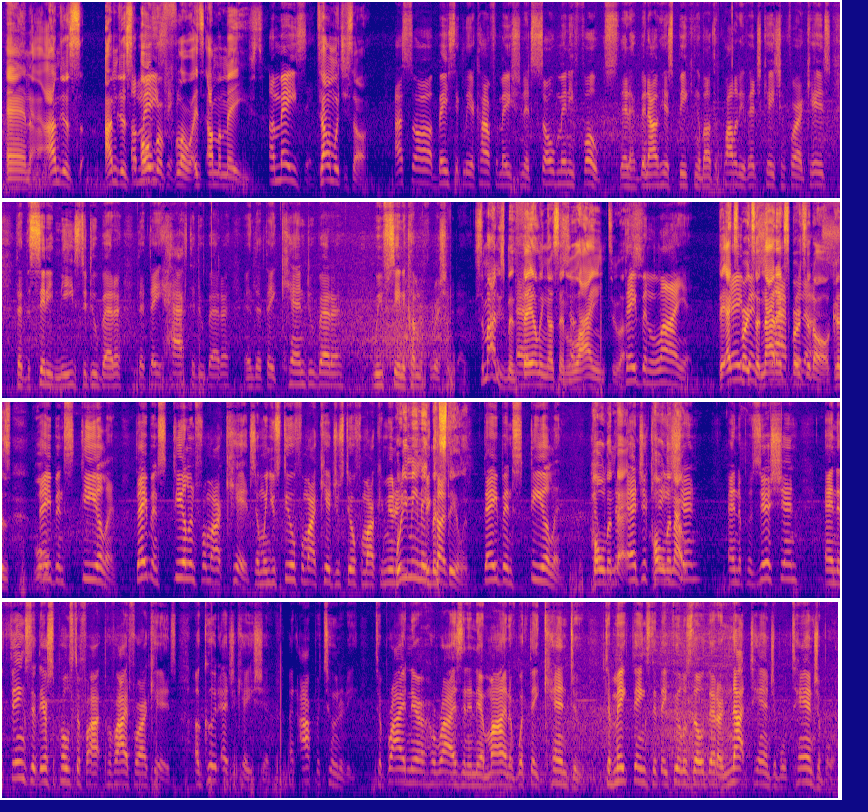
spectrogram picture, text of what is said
and I'm just I'm just Amazing. overflowing. It's, I'm amazed. Amazing. Tell them what you saw. I saw basically a confirmation that so many folks that have been out here speaking about the quality of education for our kids, that the city needs to do better, that they have to do better, and that they can do better. We've seen it come to fruition today. Somebody's been Uh, failing us and lying to us. They've been lying. the experts are not experts slapping at all us. because They've been stealing. They've been stealing from our kids. And when you steal from our kids, you steal from our community. What do you mean they've been stealing? They've been stealing. Holding the back, education holding out. And the position and the things that they're supposed to provide for our kids. A good education, an opportunity to broaden their horizon in their mind of what they can do, to make things that they feel as though that are not tangible tangible.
